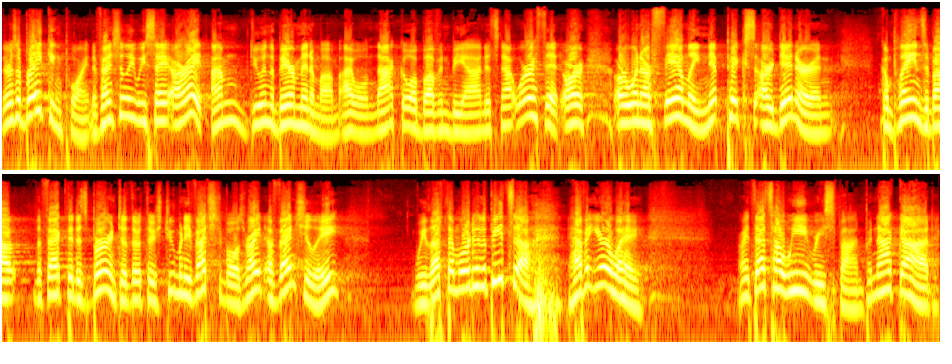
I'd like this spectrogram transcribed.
there's a breaking point. Eventually we say, all right, I'm doing the bare minimum. I will not go above and beyond. It's not worth it. Or, or when our family nitpicks our dinner and complains about the fact that it's burnt or that there's too many vegetables, right? Eventually, we let them order the pizza. Have it your way. Right? That's how we respond, but not God.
